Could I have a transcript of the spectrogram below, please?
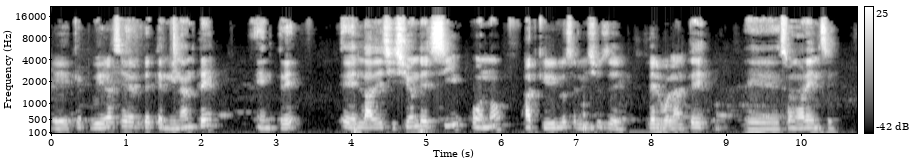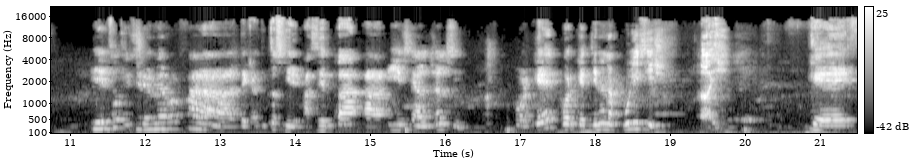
eh, que pudiera ser determinante entre eh, la decisión de sí o no adquirir los servicios de, del volante eh, sonorense. Pienso que sería un error para Tecatito si acepta a irse al Chelsea. ¿Por qué? Porque tienen a Pulisic. Ay. Que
